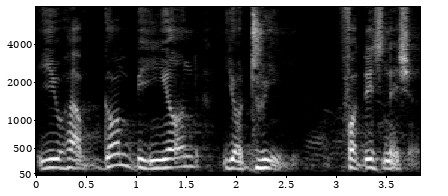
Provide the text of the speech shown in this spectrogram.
You have gone beyond your dream for this nation.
